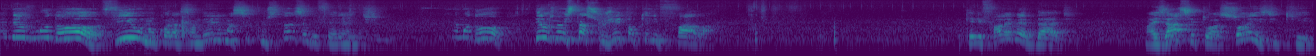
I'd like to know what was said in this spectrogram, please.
Aí Deus mudou, viu no coração dele uma circunstância diferente. Ele mudou. Deus não está sujeito ao que ele fala. O que ele fala é verdade. Mas há situações de que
